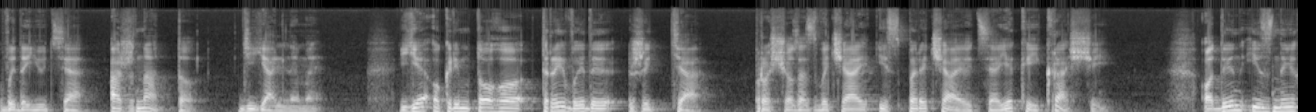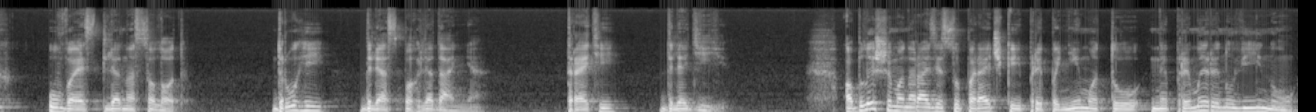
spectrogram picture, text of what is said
видаються аж надто діяльними. Є, окрім того, три види життя, про що зазвичай і сперечаються, який кращий. Один із них увесь для насолод, другий для споглядання, третій для дії. Облишимо наразі суперечки і припинімо ту непримирену війну,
